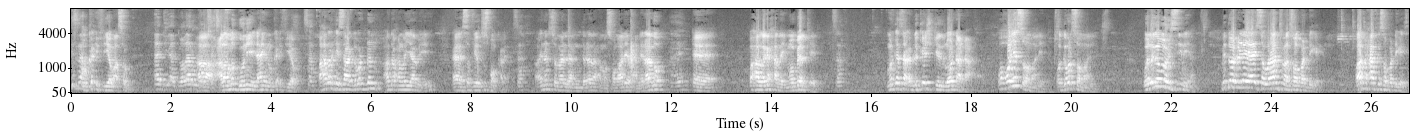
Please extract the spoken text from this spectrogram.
uu ka ifiyaba asagu Ah, calaamad gooniya ilaahay inuu ka ifiyaba Sax. waxaad arkaysaa gabadh dhan hadda waxaan la yaabayay eh, safiya tusmo kale. Waa inan somaliland darada ama soomaaliya waxaan idhaahdo aye. eh, waxaa laga xaday mobilkeeda markaasaa applicationkeedi loo dhaadhaca waa hooyo soomaaliyeed waa gabadh soomaaliyeed waa laga weysiinaya midna wuxuu leeyahay sawiraanti baan soo bandhigay. Waad maxaad ka soo bandhigaysa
